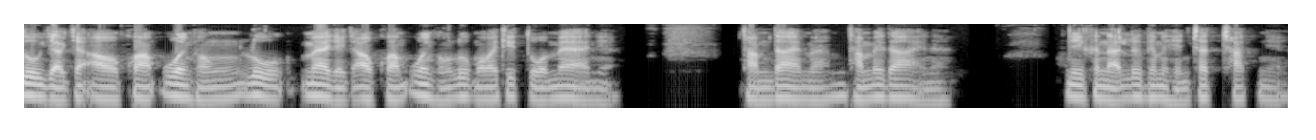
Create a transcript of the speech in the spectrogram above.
ลูกอยากจะเอาความอ้วนของลูก แม่อยากจะเอาความอ้วนของลูกมาไว้ที่ตัวแม่เนี่ยทำได้ไหมทำไม่ได้นะนี่ขนาดเรื่องที่มันเห็นชัดๆเนี่ย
